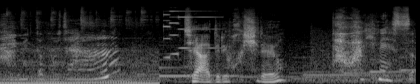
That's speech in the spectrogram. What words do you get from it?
다음에 또 보자. 제 아들이 확실해요? 다 확인했어.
